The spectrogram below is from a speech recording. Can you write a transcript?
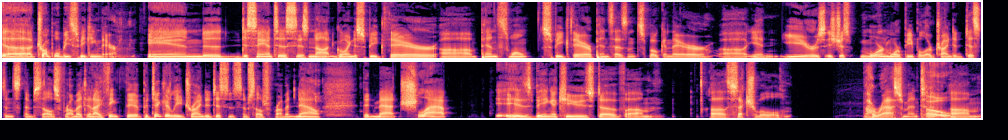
uh, Trump will be speaking there, and uh, DeSantis is not going to speak there. Uh, Pence won't speak there. Pence hasn't spoken there uh, in years. It's just more and more people are trying to distance themselves from it, and I think they're particularly trying to distance themselves from it now that Matt Schlapp is being accused of um, uh, sexual harassment. Oh. Um,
